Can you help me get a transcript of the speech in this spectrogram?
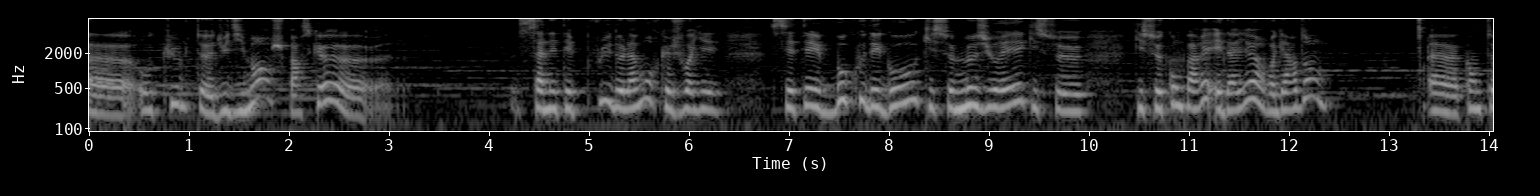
euh, au culte du dimanche parce que ça n'était plus de l'amour que je voyais. C'était beaucoup d'ego qui se mesuraient, qui se, qui se comparaient. Et d'ailleurs, regardons, quand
